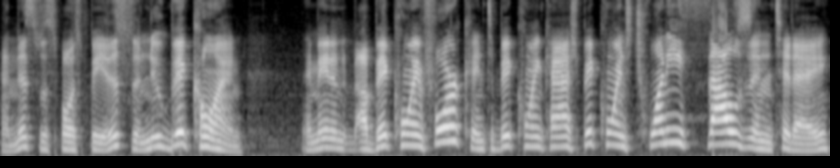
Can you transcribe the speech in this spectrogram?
And this was supposed to be, this is the new Bitcoin. They made a, Bitcoin fork into Bitcoin Cash. Bitcoin's 20,000 today.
